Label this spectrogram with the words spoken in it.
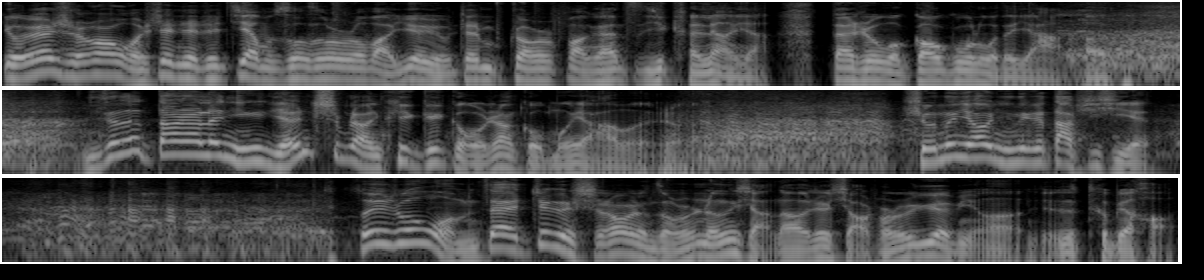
有些时候我甚至是贱不嗖嗖的我把月饼真专门放干自己啃两下，但是我高估了我的牙啊！你现在当然了，你人吃不了，你可以给狗让狗磨牙嘛，是吧？省得咬你那个大皮鞋。所以说，我们在这个时候呢，总是能想到这小时候的月饼啊，觉得特别好。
